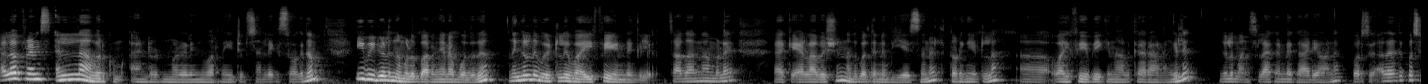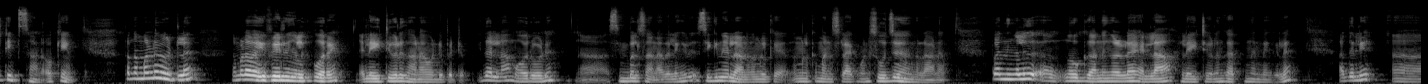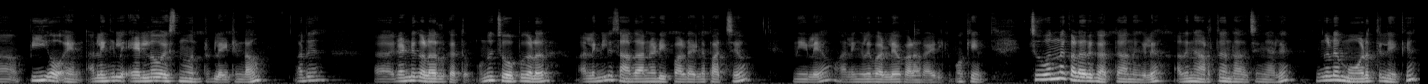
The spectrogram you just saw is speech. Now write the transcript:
Hello friends എല്ലാവർക്കും Android മഴയിൽ എന്ന് പറഞ്ഞ യൂട്യൂബ് ചാനലിലേക്ക് സ്വാഗതം. ഈ വീഡിയോയിൽ നമ്മൾ പറഞ്ഞു തരാൻ പോകുന്നത് നിങ്ങളുടെ വീട്ടിൽ വൈഫൈ ഉണ്ടെങ്കിൽ സാധാരണ നമ്മളെ കേരള വിഷൻ അതുപോലെ തന്നെ ബി എസ് എൻ എൽ തുടങ്ങിയിട്ടുള്ള വൈഫൈ ഉപയോഗിക്കുന്ന ആൾക്കാരാണെങ്കിൽ നിങ്ങൾ മനസ്സിലാക്കേണ്ട കാര്യമാണ്. കുറച്ച് അതായത് കുറച്ച് ടിപ്സാണ് ഓക്കെ അപ്പോൾ നമ്മളുടെ വീട്ടിൽ നമ്മുടെ വൈഫൈയിൽ നിങ്ങൾക്ക് കുറേ ലൈറ്റുകൾ കാണാൻ വേണ്ടി പറ്റും. ഇതെല്ലാം ഓരോരോ സിമ്പിൾസാണ് അതല്ലെങ്കിൽ സിഗ്നലാണ് നമ്മൾക്ക് നമ്മൾക്ക് മനസ്സിലാക്കാൻ സൂചകങ്ങളാണ്. അപ്പോൾ നിങ്ങൾ നോക്കുക നിങ്ങളുടെ എല്ലാ ലൈറ്റുകളും കത്തുന്നുണ്ടെങ്കിൽ അതിൽ പി ഒ എൻ അല്ലെങ്കിൽ ഒ എസ് എന്ന് പറഞ്ഞിട്ട് ലൈറ്റ് ഉണ്ടാവും. അത് രണ്ട് കളറിൽ കത്തും. ഒന്ന് ചുവപ്പ് കളർ അല്ലെങ്കിൽ സാധാരണ ഡിഫാൾട്ടായിട്ടുള്ള പച്ചയോ നീലയോ അല്ലെങ്കിൽ വെള്ളയോ കളറായിരിക്കും ഓക്കെ ചുവന്ന കളർ കത്താണെങ്കിൽ അതിന് അർത്ഥം എന്താണെന്ന് വെച്ച് കഴിഞ്ഞാൽ നിങ്ങളുടെ മോഡത്തിലേക്ക്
